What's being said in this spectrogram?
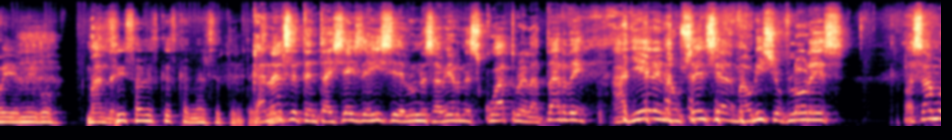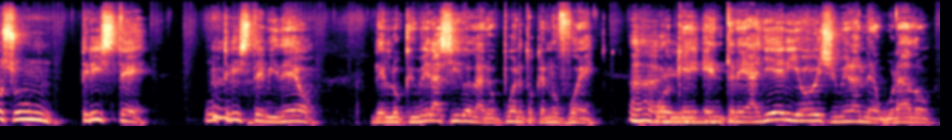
Oye, amigo. Mande. ¿Sí sabes qué es Canal 76? Canal 76 de Easy de lunes a viernes 4 de la tarde. Ayer en ausencia de Mauricio Flores pasamos un triste, un triste video de lo que hubiera sido el aeropuerto que no fue. Ay. Porque entre ayer y hoy se hubiera inaugurado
